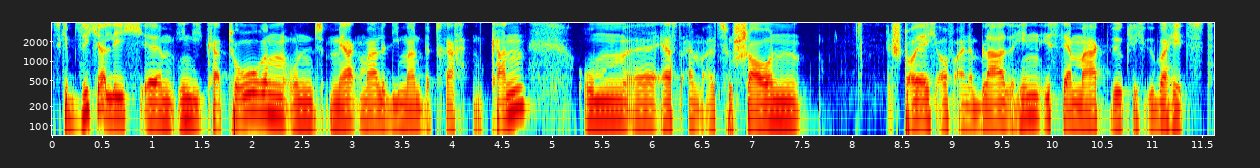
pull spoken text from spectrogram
Es gibt sicherlich ähm, Indikatoren und Merkmale, die man betrachten kann, um äh, erst einmal zu schauen, steuere ich auf eine Blase hin, ist der Markt wirklich überhitzt.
